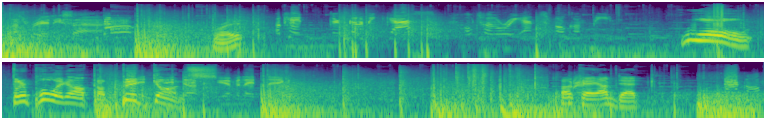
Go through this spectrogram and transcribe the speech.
That's really sad. Right? Okay, there's gonna be gas, artillery, and smoke on B. Whoa! They're pulling out the big Duck, guns! you ever laid an egg? Okay, I'm dead. Back off.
